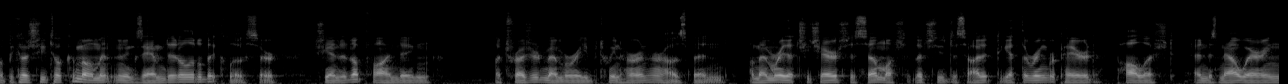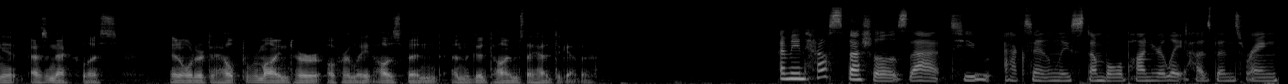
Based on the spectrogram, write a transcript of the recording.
But because she took a moment and examined it a little bit closer, she ended up finding a treasured memory between her and her husband, a memory that she cherishes so much that she decided to get the ring repaired, polished, and is now wearing it as a necklace in order to help remind her of her late husband and the good times they had together. I mean, how special is that to accidentally stumble upon your late husband's ring?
